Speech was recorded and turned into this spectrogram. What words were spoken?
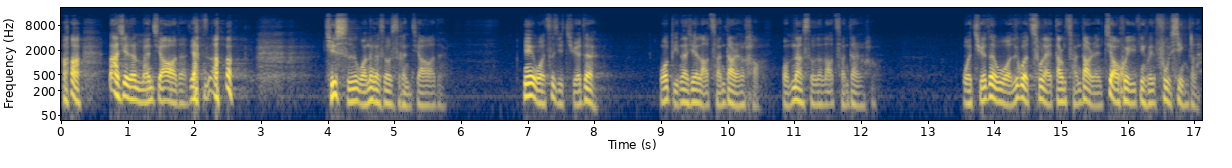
哈哈，那些人蛮骄傲的这样子啊。其实我那个时候是很骄傲的，因为我自己觉得我比那些老传道人好，我们那时候的老传道人好。我觉得我如果出来当传道人，教会一定会复兴的啦。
